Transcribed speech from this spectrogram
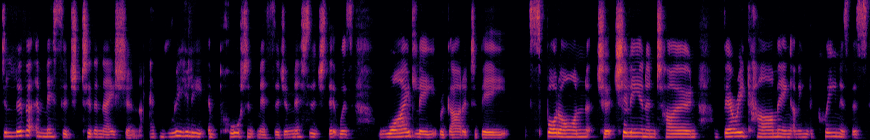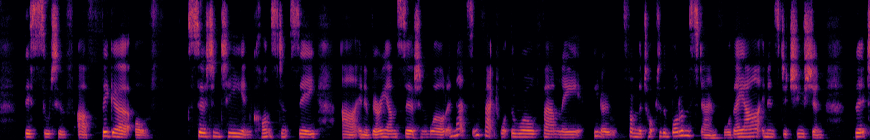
deliver a message to the nation, a really important message, a message that was widely regarded to be spot on, Churchillian in tone, very calming. I mean, the Queen is this this sort of uh, figure of certainty and constancy uh, in a very uncertain world. And that's, in fact, what the royal family, you know, from the top to the bottom stand for. They are an institution that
